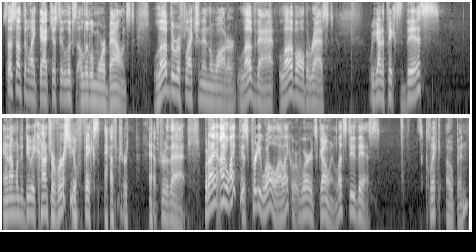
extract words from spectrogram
So something like that, just it looks a little more balanced. Love the reflection in the water. Love that. Love all the rest. We got to fix this, and I'm going to do a controversial fix after after that. But I, I like this pretty well. I like where it's going. Let's do this. Let's click open.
